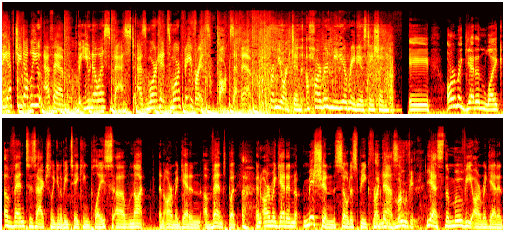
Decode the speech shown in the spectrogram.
CFGW FM, but you know us best as more hits, more favorites, Fox FM. From Yorkton, a Harvard media radio station. a Armageddon-like event is actually going to be taking place. Uh, not an Armageddon event, but an Armageddon mission, so to speak, from Like in the NASA. movie. Yes, the movie Armageddon.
